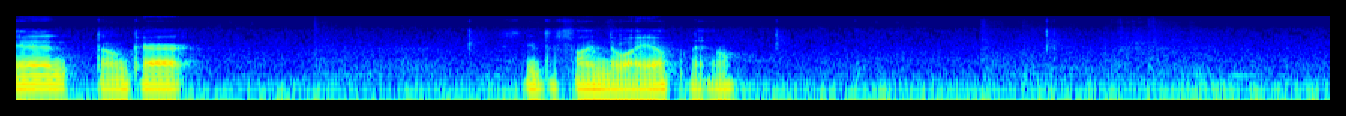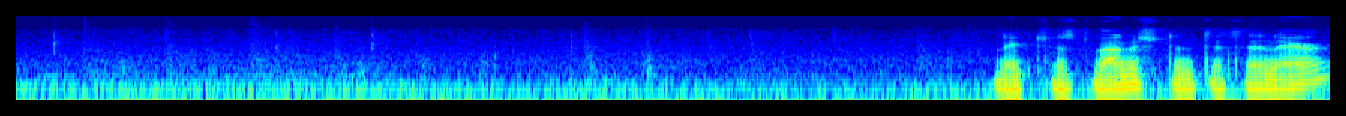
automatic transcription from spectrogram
Scan, don't care. Just need to find the way up now. Nick just vanished into thin air.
